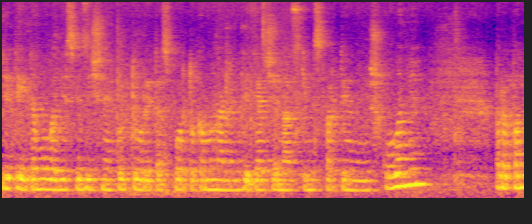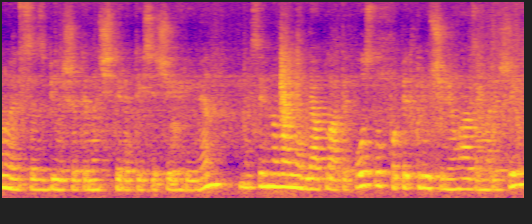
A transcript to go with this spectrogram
дітей та молоді з фізичної культури та спорту комунальними дитячо-юнацькими спортивними школами. Пропонується збільшити на 4 тисячі гривень асигнування для оплати послуг по підключенню газомережі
